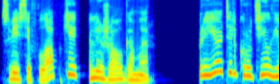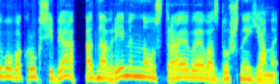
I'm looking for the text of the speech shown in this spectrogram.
свесив лапки, лежал Гомер. Приятель крутил его вокруг себя, одновременно устраивая воздушные ямы,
